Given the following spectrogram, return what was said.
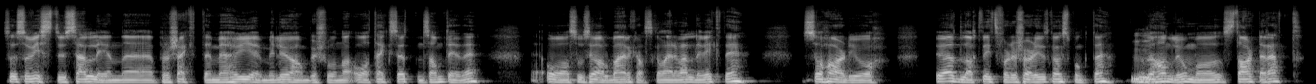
Så, så hvis du selger inn eh, prosjektet med høye miljøambisjoner og TEK17 samtidig, og sosial bærekraft skal være veldig viktig, så har du jo ødelagt litt for deg sjøl i utgangspunktet. Mm. det handler jo om å starte rett.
